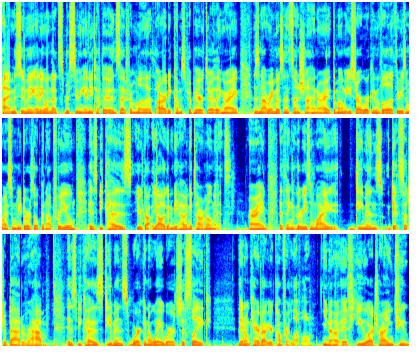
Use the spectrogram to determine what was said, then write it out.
I'm assuming anyone that's receiving any type of insight from Lilith already comes prepared, darling, right? This is not rainbows in the sunshine, all right? The moment you start working with Lilith, the reason why so many doors open up for you is because you're y'all are going to be having a tower moment. All right. The thing, the reason why demons get such a bad rap is because demons work in a way where it's just like they don't care about your comfort level. You know, if you are trying to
